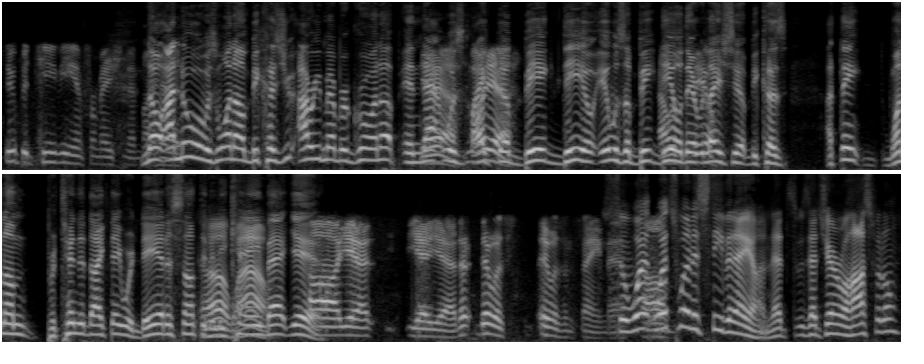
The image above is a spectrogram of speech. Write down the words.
stupid TV information in my No, I knew it was one of them because you. I remember growing up, and that Yeah. was Oh, like yeah. the big deal. It was a big deal their deal. relationship because I think one of them pretended like they were dead or something, and Oh, he wow. came back. Yeah, Oh yeah, yeah, yeah. There, there was it was insane, man. So what? Um, what's one is Stephen A. on? That's was that General Hospital?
